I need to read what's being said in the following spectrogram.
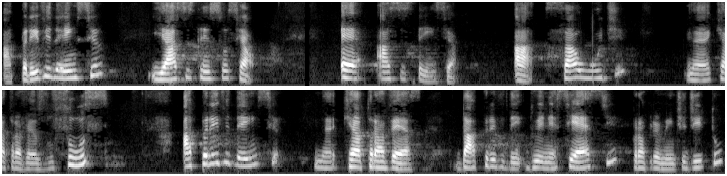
à previdência e à assistência social. É assistência à saúde, né, que é através do SUS, a previdência, né, que é através da do INSS, propriamente dito,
